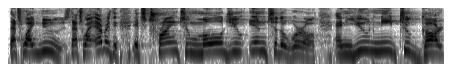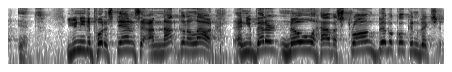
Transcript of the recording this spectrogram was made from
That's why news, that's why everything, it's trying to mold you into the world, and you need to guard it. You need to put a stand and say, I'm not going to allow it. And you better know, have a strong biblical conviction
